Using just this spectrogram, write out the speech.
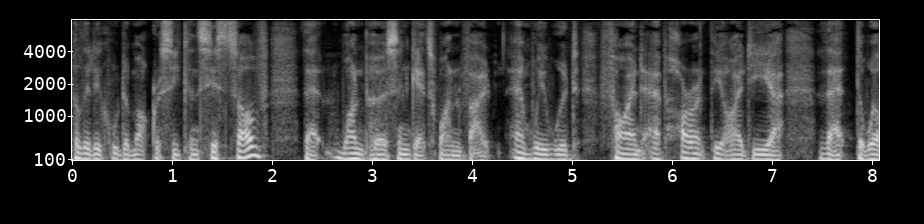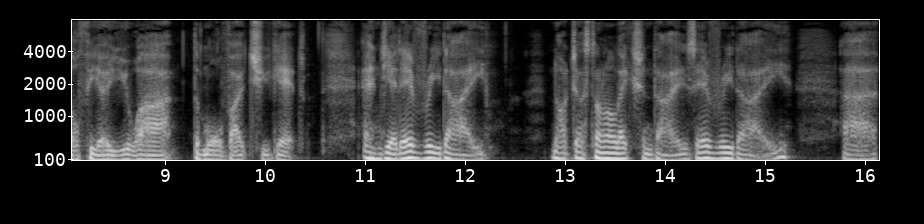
political democracy consists of, that one person gets one vote. And we would find abhorrent the idea that the wealthier you are, the more votes you get. And yet every day, not just on election days, every day, uh,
